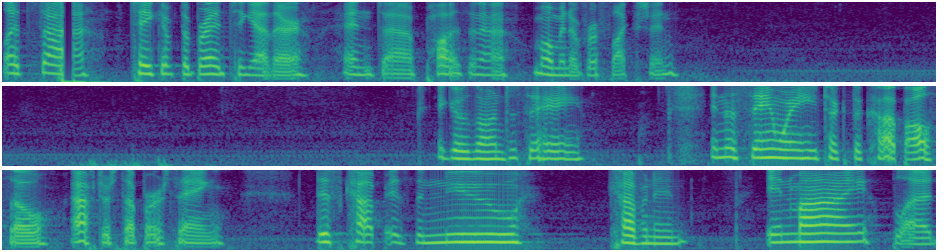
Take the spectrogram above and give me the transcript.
Let's uh, take up the bread together and uh, pause in a moment of reflection. It goes on to say, in the same way, he took the cup also after supper, saying, This cup is the new covenant in my blood.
